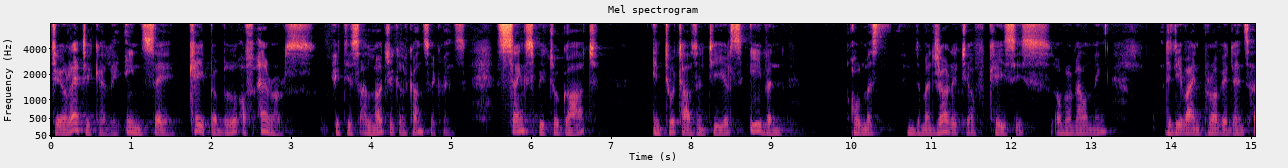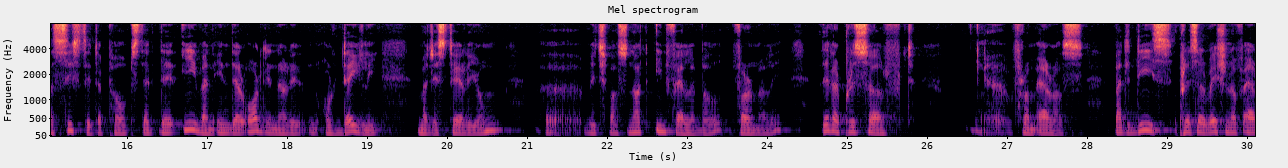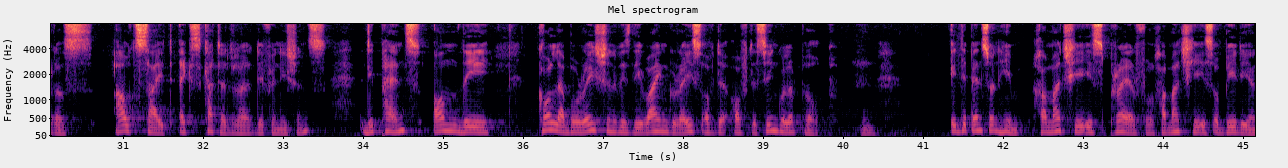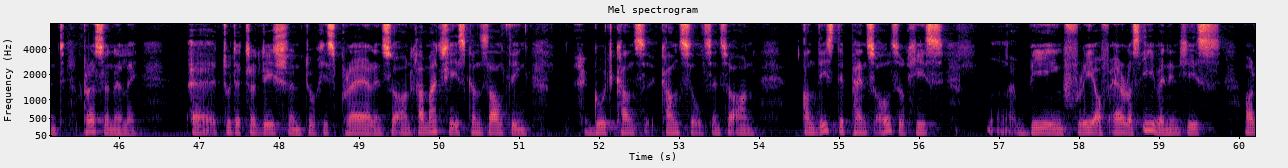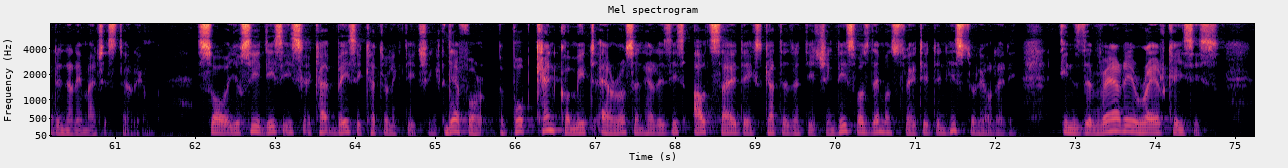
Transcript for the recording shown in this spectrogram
theoretically, in se, capable of errors it is a logical consequence. Thanks be to God, in 2000 years, even almost in the majority of cases, overwhelming, the divine providence assisted the popes that they, even in their ordinary or daily magisterium, uh, which was not infallible formally, they were preserved uh, from errors. But this preservation of errors outside ex cathedra definitions depends on the collaboration with divine grace of the of the singular pope. Mm. It depends on him how much he is prayerful, how much he is obedient personally uh, to the tradition, to his prayer, and so on. How much he is consulting good counsel, counsels and so on. On this depends also his uh, being free of errors, even in his ordinary magisterium. So you see, this is a basic Catholic teaching. Therefore, the Pope can commit errors and heresies outside the ex cathedra teaching. This was demonstrated in history already. In the very rare cases,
